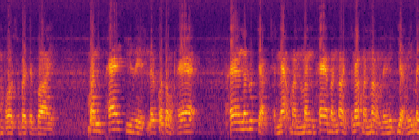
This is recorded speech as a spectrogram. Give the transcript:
ำพอสบายๆมันแพ้กิเลสแล้วก็ต้องแพ้ แพ้แล้วรู้จักชนะมันมันแพ้มันบ้างชนะมันบ้างในอย่างนี้ไม่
